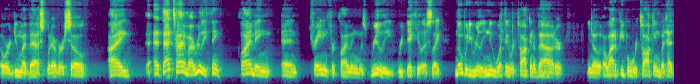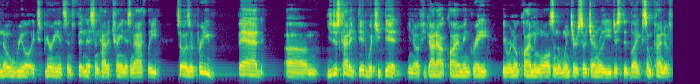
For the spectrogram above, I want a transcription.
or do my best, whatever. So I, at that time, I really think climbing and training for climbing was really ridiculous. Like nobody really knew what they were talking about or you know a lot of people were talking but had no real experience in fitness and how to train as an athlete so it was a pretty bad um, you just kind of did what you did. You know, if you got out climbing, great. There were no climbing walls in the winter, so generally you just did like some kind of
